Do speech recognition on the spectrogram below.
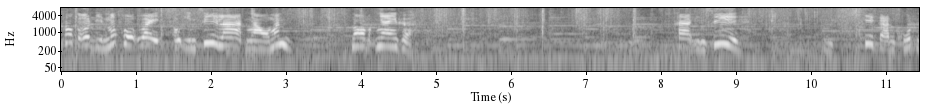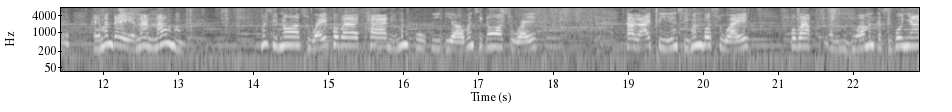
เขาก็เอาดินมาโพะไว้ เอาอินซี่ลาดเงามันนอบักใหญ่เผื่อค่าอินซี่ที่การคุดเนี่ยให้มันได้อันนั่นน้ำมันสินอสวย เพราะว่าคานี่มันปลูกปีเดียว มันสินอสวย ถ้าหลายปีจังสิมันบ่สวย เพราะว่าหัวมันก็สิบ่ใหญ่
